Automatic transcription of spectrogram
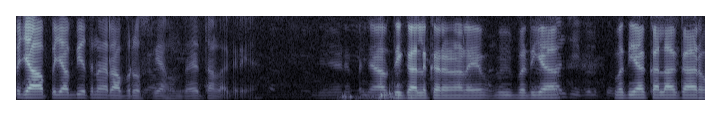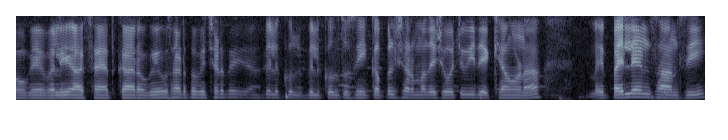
ਪੰਜਾਬ ਪੰਜਾਬੀਅਤ ਨਾਲ ਰੱਬ ਰੁੱਸ ਗਿਆ ਹੁੰਦਾ ਇਦਾਂ ਲੱਗ ਰਿਹਾ। ਜਿਹੜੇ ਪੰਜਾਬ ਦੀ ਗੱਲ ਕਰਨ ਵਾਲੇ ਵੀ ਵਧੀਆ ਵਧੀਆ ਕਲਾਕਾਰ ਹੋ ਗਏ ਵਧੀਆ ਸਾਹਿਤਕਾਰ ਹੋ ਗਏ ਉਹ ਸਾਡੇ ਤੋਂ ਵਿਛੜਦੇ ਜਾ ਬਿਲਕੁਲ ਬਿਲਕੁਲ। ਤੁਸੀਂ ਕਪਿਲ ਸ਼ਰਮਾ ਦੇ ਸ਼ੋਅ 'ਚ ਵੀ ਦੇਖਿਆ ਹੋਣਾ ਪਹਿਲੇ ਇਨਸਾਨ ਸੀ।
